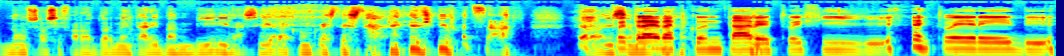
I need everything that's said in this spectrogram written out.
non so se farò addormentare i bambini la sera con queste storie di WhatsApp, però insomma... Potrai raccontare ai tuoi figli, ai tuoi eredi,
